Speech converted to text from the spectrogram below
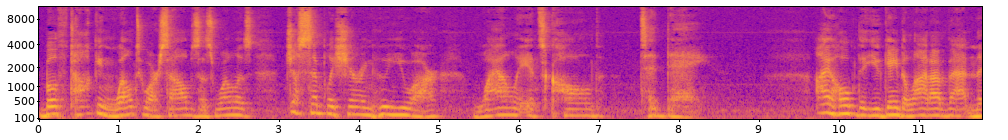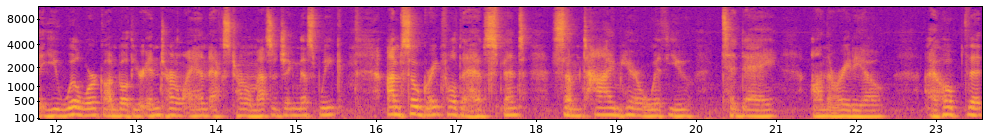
Both talking well to ourselves as well as just simply sharing who you are while it's called today. I hope that you gained a lot out of that and that you will work on both your internal and external messaging this week. I'm so grateful to have spent some time here with you today on the radio. I hope that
